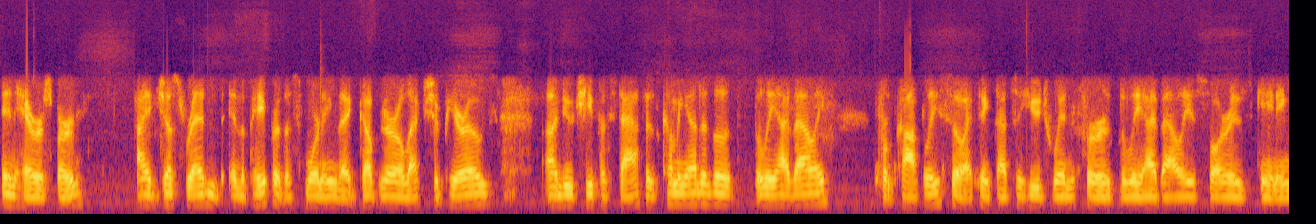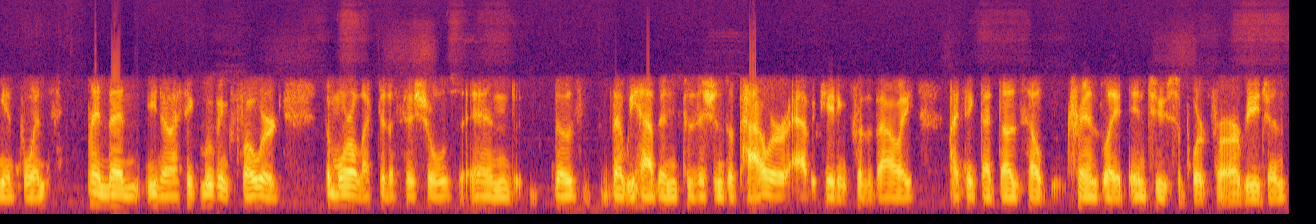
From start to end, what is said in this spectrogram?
in Harrisburg. I just read in the paper this morning that Governor elect Shapiro's uh, new chief of staff is coming out of the, the Lehigh Valley from Copley. So I think that's a huge win for the Lehigh Valley as far as gaining influence. And then, you know, I think moving forward, the more elected officials and those that we have in positions of power advocating for the Valley, I think that does help translate into support for our region.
